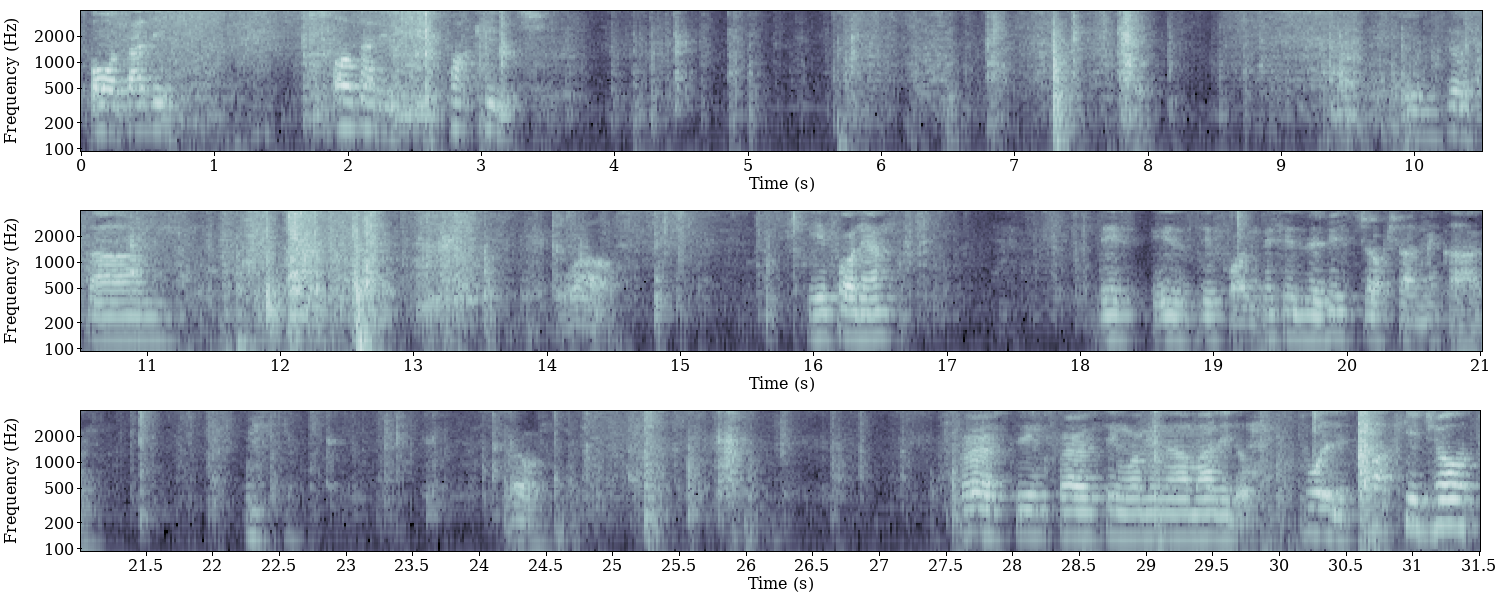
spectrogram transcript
out of this out of this package. It's just um wow see for now. This is the fun this is the destruction me call. It so first thing first thing what me normally do pull the package out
